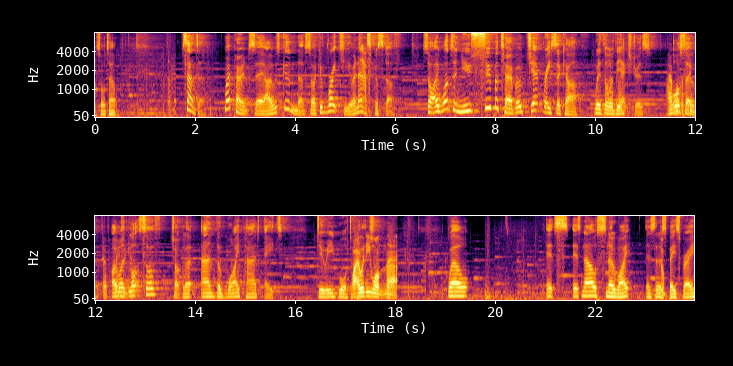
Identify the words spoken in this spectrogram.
sort out. Santa, my parents say I was good enough so I could write to you and ask for stuff. So I want a new super turbo jet racer car with all the extras. I want also, I want lots of chocolate and the YPad 8 dewy water. Why would he want that? Well, it's it's now Snow White instead of. Space Gray.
